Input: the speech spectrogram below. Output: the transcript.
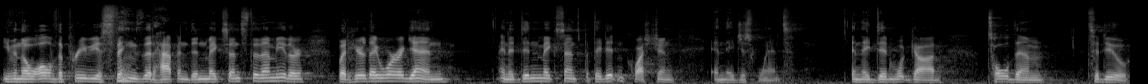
even though all of the previous things that happened didn't make sense to them either. But here they were again, and it didn't make sense, but they didn't question, and they just went. And they did what God told them to do.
